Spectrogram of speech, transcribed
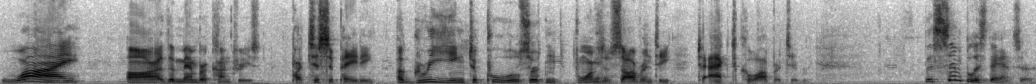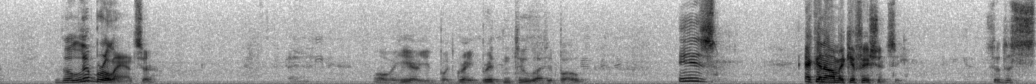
Why are the member countries participating, agreeing to pool certain forms of sovereignty to act cooperatively? The simplest answer, the liberal answer, over here you'd put Great Britain too, I suppose, is economic efficiency. So the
